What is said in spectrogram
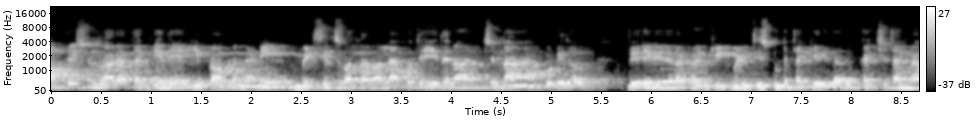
ఆపరేషన్ ద్వారా తగ్గేదే ఈ ప్రాబ్లం కానీ మెడిసిన్స్ వల్లనో లేకపోతే ఏదైనా చిన్న ఇంకోటి ఏదో వేరే వేరే రకమైన ట్రీట్మెంట్ తీసుకుంటే తగ్గేది కాదు. ఖచ్చితంగా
